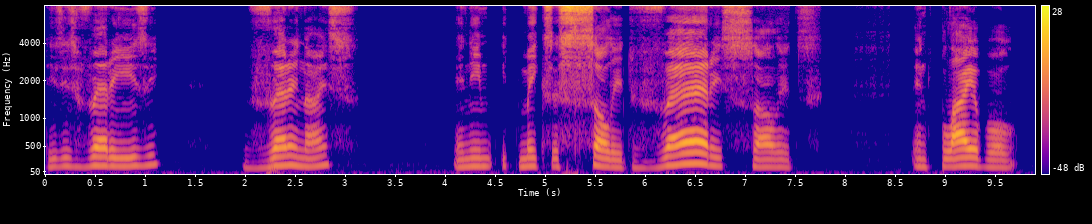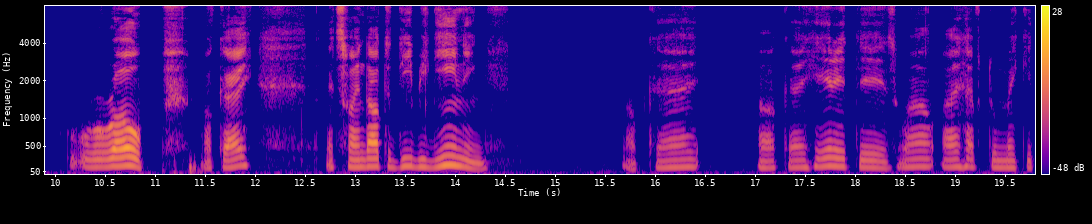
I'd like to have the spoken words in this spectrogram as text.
this is very easy very nice and it makes a solid very solid and pliable rope okay? Let's find out the beginning. Okay okay here it is. Well I have to make it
